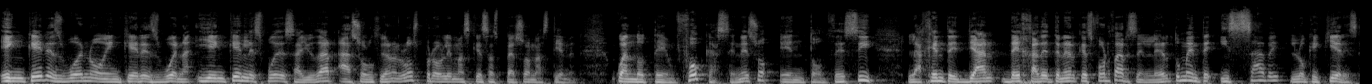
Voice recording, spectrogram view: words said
en qué eres bueno o en qué eres buena y en qué les puedes ayudar a solucionar los problemas que esas personas tienen. Cuando te enfocas en eso, entonces sí, la gente ya deja de tener que esforzarse en leer tu mente y sabe lo que quieres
